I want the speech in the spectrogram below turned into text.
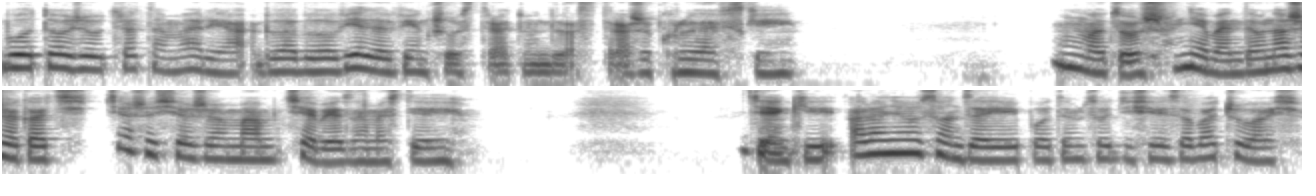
było to, że utrata Maria byłaby o wiele większą stratą dla Straży Królewskiej. No cóż, nie będę narzekać. Cieszę się, że mam ciebie zamiast jej. Dzięki, ale nie osądzę jej po tym, co dzisiaj zobaczyłaś.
